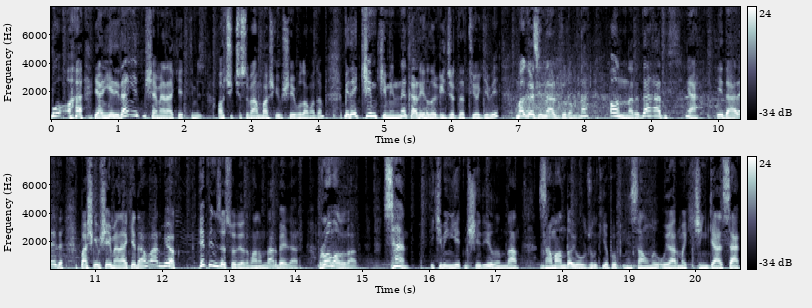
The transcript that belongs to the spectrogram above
Bu yani 7'den 70'e merak ettiğimiz açıkçası ben başka bir şey bulamadım. Bir de kim kimin ne karayolu gıcırdatıyor gibi magazinel durumlar. Onları da hadi ya idare eder. Başka bir şey merak eden var mı? Yok. Hepinize soruyorum hanımlar beyler. Romalılar sen 2077 yılından zamanda yolculuk yapıp insanlığı uyarmak için gelsen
